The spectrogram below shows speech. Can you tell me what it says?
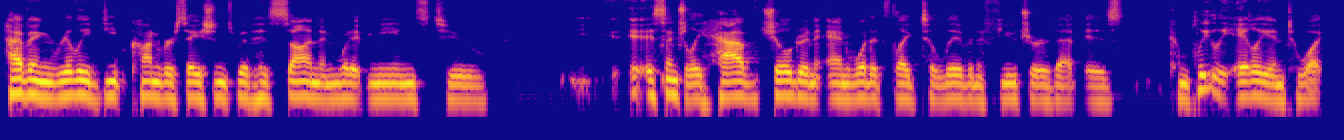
having really deep conversations with his son and what it means to essentially have children and what it's like to live in a future that is completely alien to what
